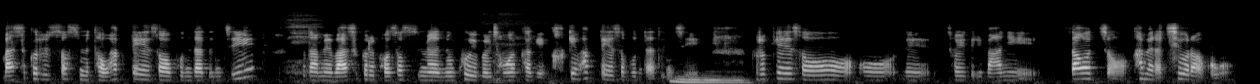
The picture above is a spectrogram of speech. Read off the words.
마스크를 썼으면 더 확대해서 본다든지, 그 다음에 마스크를 벗었으면 눈, 코, 입을 정확하게 크게 확대해서 본다든지, 음. 그렇게 해서, 어, 네, 저희들이 많이 싸웠죠. 카메라 치우라고.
